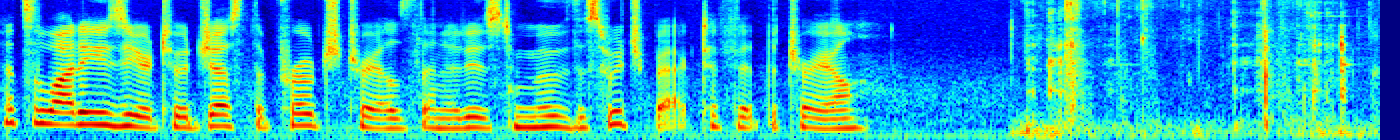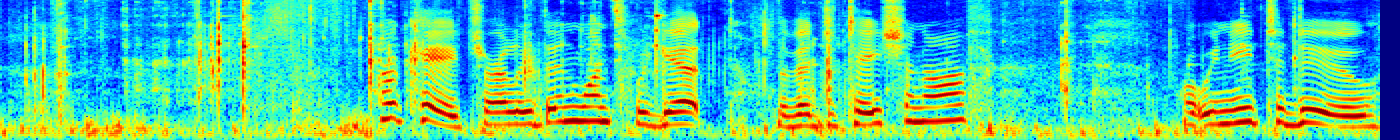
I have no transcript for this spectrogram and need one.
It's a lot easier to adjust the approach trails than it is to move the switchback to fit the trail. Okay, Charlie, then once we get the vegetation off, what we need to do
